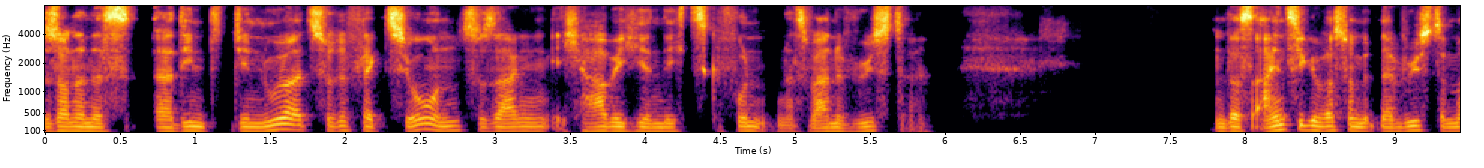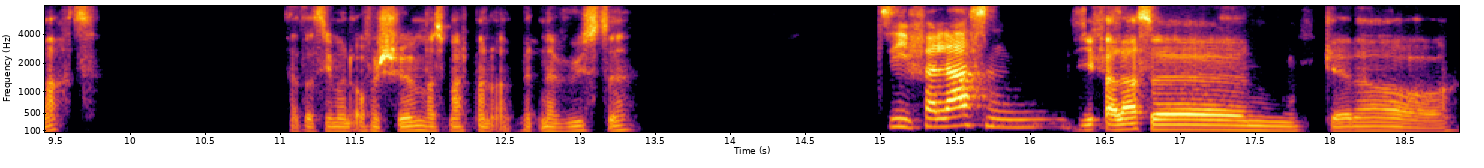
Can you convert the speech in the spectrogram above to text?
sondern es äh, dient dir nur zur Reflexion, zu sagen, ich habe hier nichts gefunden, das war eine Wüste. Und das Einzige, was man mit einer Wüste macht, hat das jemand auf dem Schirm, was macht man mit einer Wüste? Sie verlassen. Sie verlassen, genau.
